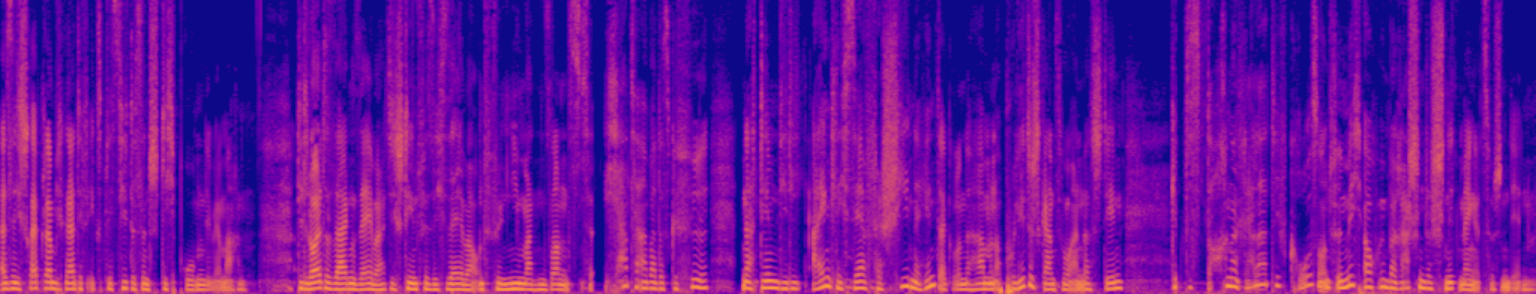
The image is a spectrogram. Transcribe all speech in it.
Also ich schreibe, glaube ich, relativ explizit, das sind Stichproben, die wir machen. Die Leute sagen selber, sie stehen für sich selber und für niemanden sonst. Ich hatte aber das Gefühl, nachdem die eigentlich sehr verschiedene Hintergründe haben und auch politisch ganz woanders stehen, gibt es doch eine relativ große und für mich auch überraschende Schnittmenge zwischen denen.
